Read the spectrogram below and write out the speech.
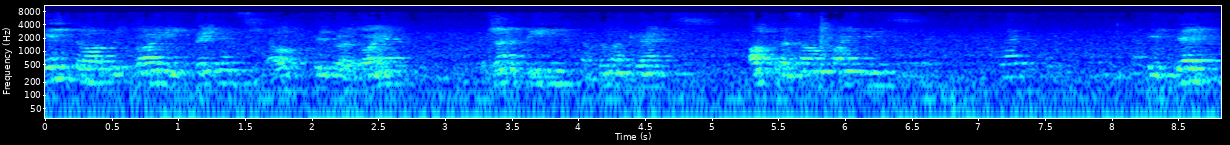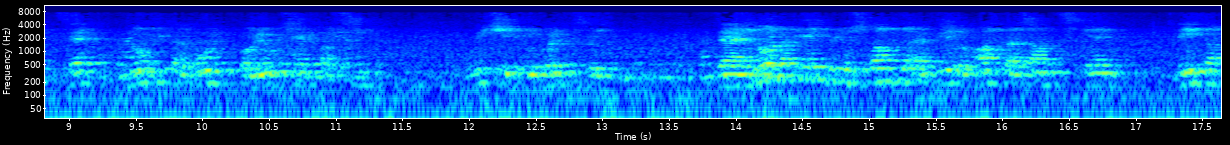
انترا بتراين بريجنسي أو انترا جان بليدنج ابدومين كرانكس ultrasound findings is that no logical whole or yolk shape of seed which is inverted state. The normal embryo is to appear on ultrasound scan later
